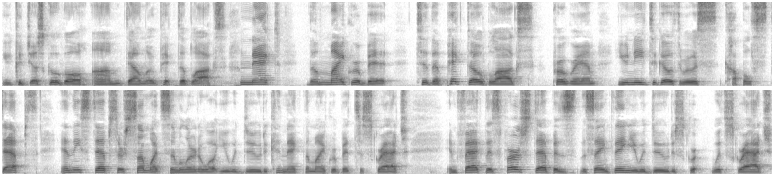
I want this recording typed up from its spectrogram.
You could just Google um, download PictoBlox. Connect the microbit to the PictoBlox program. You need to go through a couple steps and these steps are somewhat similar to what you would do to connect the microbit to Scratch. In fact, this first step is the same thing you would do to, with Scratch.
